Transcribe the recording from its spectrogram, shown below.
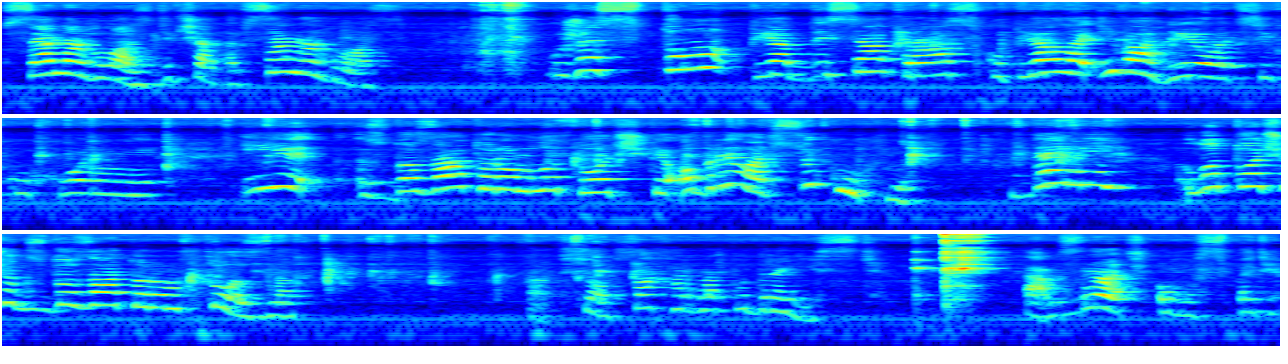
Все на глаз, дівчата, все на глаз. Уже 150 раз купляла і ваги оці кухонні, і з дозатором лоточки. Обрила всю кухню. Де мій лоточок з дозатором, хто зна? Так, все, сахарна пудра є. Так, значить, о, господи.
